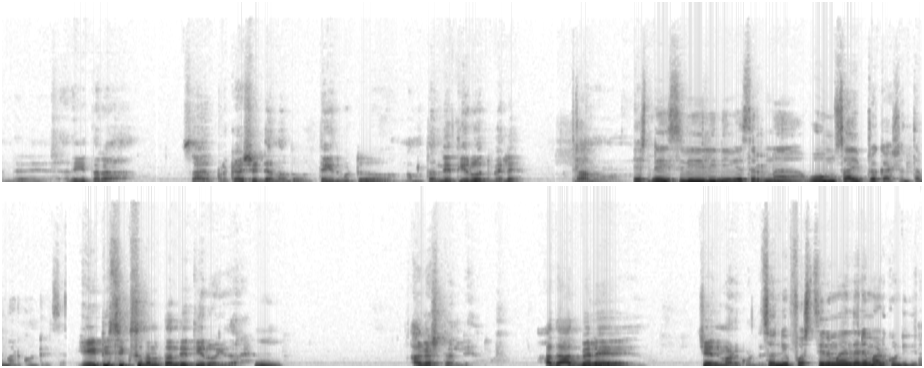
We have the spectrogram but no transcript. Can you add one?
ಅಂದರೆ ಅದೇ ಈ ಥರ ಸಾ ಪ್ರಕಾಶ್ ಶೆಡ್ ಅನ್ನೋದು ತೆಗೆದುಬಿಟ್ಟು ನಮ್ಮ ತಂದೆ ತೀರೋದ ಮೇಲೆ ನಾನು ಎಷ್ಟನೇ ಇಸ್ವಿಯಲ್ಲಿ ನೀವು ಹೆಸರನ್ನ ಓಂ ಸಾಯಿ ಪ್ರಕಾಶ್ ಅಂತ ಮಾಡ್ಕೊಂಡ್ರಿ ಸರ್? ಏಯ್ಟಿ ಸಿಕ್ಸ್ ನಮ್ಮ ತಂದೆ ತೀರೋಗಿದ್ದಾರೆ. ಹ್ಮ್. ಆಗಸ್ಟ್ನಲ್ಲಿ. ಅದಾದಮೇಲೆ ಚೇಂಜ್ ಮಾಡ್ಕೊಂಡಿದ್ದೆ ಸೊ ನೀವು ಫಸ್ಟ್ ಸಿನಿಮಾಯಿಂದಾನೇ ಮಾಡ್ಕೊಂಡಿದ್ದೀರಿ.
